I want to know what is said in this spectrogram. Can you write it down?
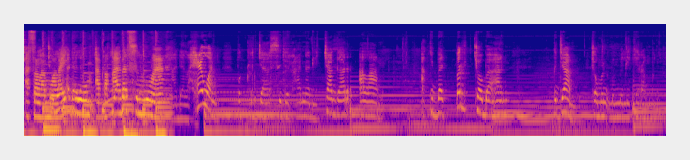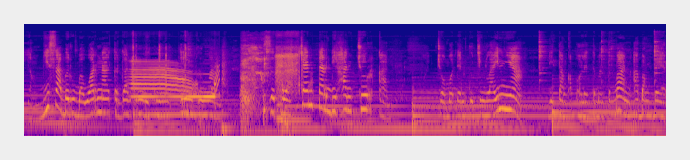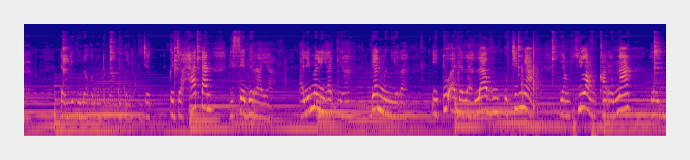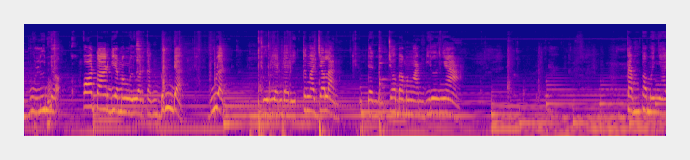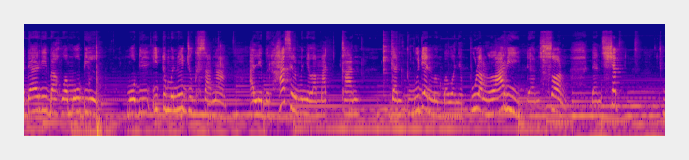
Assalamualaikum, apa kabar semua? adalah hewan pekerja sederhana di cagar alam. Akibat percobaan kejam, Comot memiliki rambut yang bisa berubah warna tergantung lingkungan. Setelah center dihancurkan, Comot dan kucing lainnya ditangkap oleh teman-teman Abang Bear dan digunakan untuk melakukan kejahatan di Seberaya. Ali melihatnya dan mengira itu adalah labu kucingnya yang hilang karena bulunya kotor. Dia mengeluarkan benda bulat curian dari tengah jalan dan mencoba mengambilnya. Tanpa menyadari bahwa mobil mobil itu menuju ke sana, Ali berhasil menyelamatkan dan kemudian membawanya pulang lari dan Son dan Shep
